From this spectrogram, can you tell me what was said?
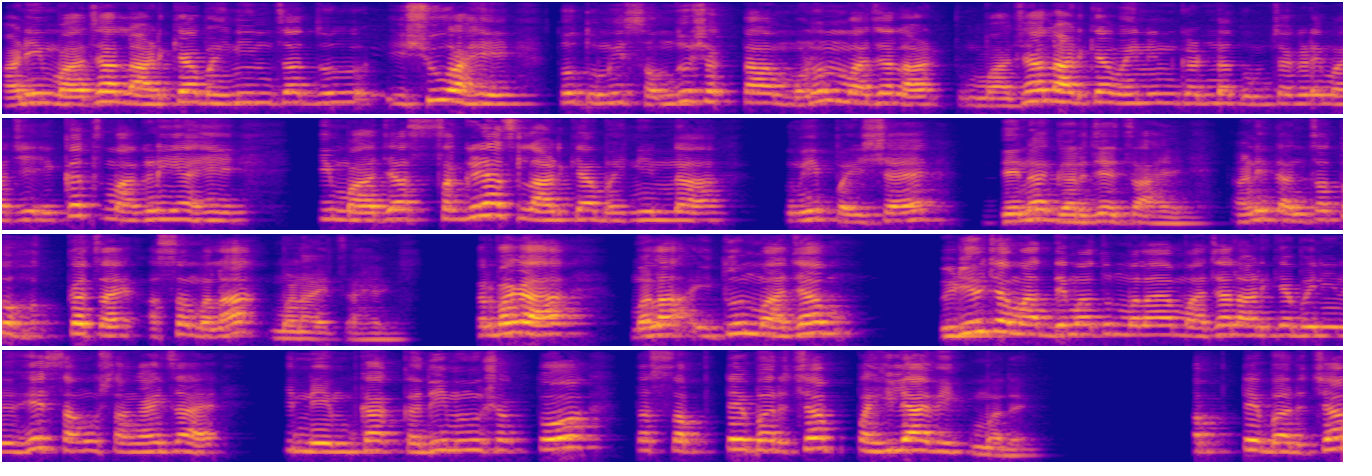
आणि माझ्या लाडक्या बहिणींचा जो इश्यू आहे तो तुम्ही समजू शकता. म्हणून माझ्या लाड माझ्या लाडक्या बहिणींकडनं तुमच्याकडे माझी एकच मागणी आहे की माझ्या सगळ्याच लाडक्या बहिणींना तुम्ही पैसे देणं गरजेचं आहे आणि त्यांचा तो हक्कच आहे असं मला म्हणायचं आहे. तर बघा मला इथून माझ्या व्हिडिओच्या माध्यमातून मला माझ्या लाडक्या बहिणीने हे सांगू सांगायचं आहे की नेमका कधी मिळू शकतो? तर सप्टेंबरच्या पहिल्या वीकमध्ये सप्टेंबरच्या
